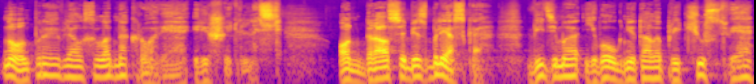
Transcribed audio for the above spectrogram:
но он проявлял хладнокровие и решительность. Он дрался без блеска. Видимо, его угнетало предчувствие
